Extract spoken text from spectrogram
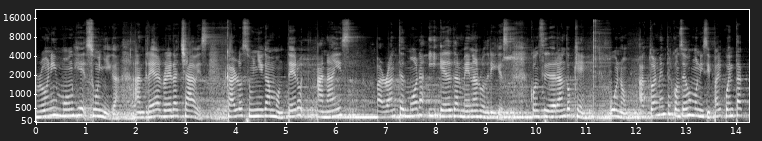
Ronnie Monje Zúñiga, Andrea Herrera Chávez, Carlos Zúñiga Montero, Anaís Barrantes Mora y Edgar Mena Rodríguez, considerando que, uno, actualmente el Consejo Municipal cuenta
